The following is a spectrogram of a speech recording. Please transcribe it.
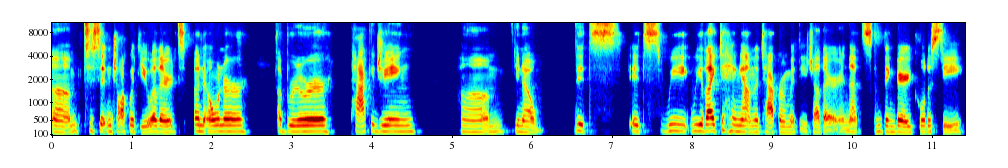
um to sit and talk with you whether it's an owner a brewer packaging um you know it's it's we we like to hang out in the tap room with each other and that's something very cool to see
